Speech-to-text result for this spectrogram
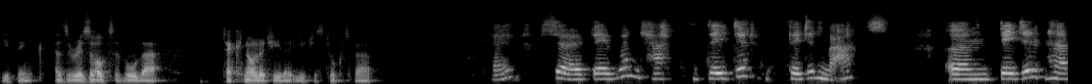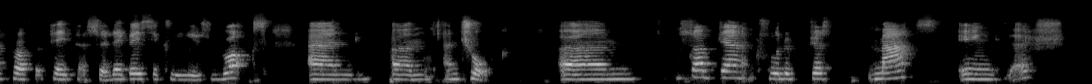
Do you think as a result of all that technology that you just talked about? Okay, so they wouldn't have. They did. They did maths. Um, they didn't have proper paper, so they basically used rocks and um, and chalk. Um, subjects would have just maths, English.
